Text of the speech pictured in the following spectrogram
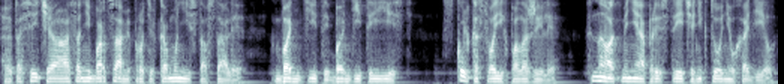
Это сейчас они борцами против коммунистов стали. Бандиты, бандиты и есть. Сколько своих положили. Но от меня при встрече никто не уходил.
